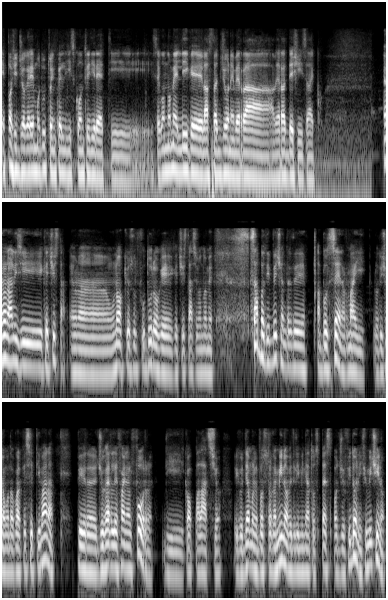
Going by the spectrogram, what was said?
e poi ci giocheremo tutto in quegli scontri diretti. Secondo me è lì che la stagione verrà, verrà decisa. Ecco. È un'analisi che ci sta, è una, un occhio sul futuro che, che, ci sta secondo me. Sabato invece andrete a Bolsena, ormai lo diciamo da qualche settimana, per giocare le Final Four di Coppa Lazio. Ricordiamo nel vostro cammino avete eliminato Spes Poggio Fidoni, Fiumicino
